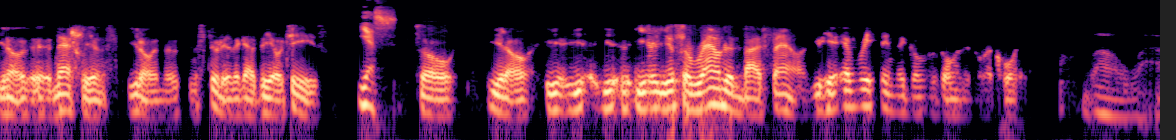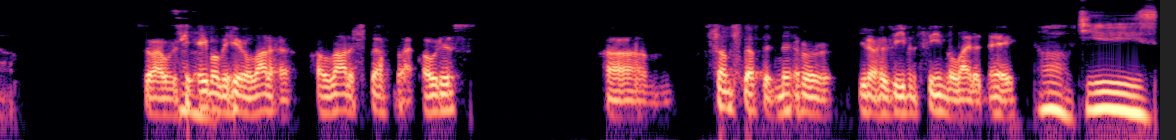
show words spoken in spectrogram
you know, naturally, in, you know, in the, in the studio they got VOTs, Yes. so you know, you, you, you, you're, you're surrounded by sound. You hear everything that goes on in the recording. Oh wow. So I was able to hear a lot of a lot of stuff by Otis, um, some stuff that never, you know, has even seen the light of day. Oh jeez.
